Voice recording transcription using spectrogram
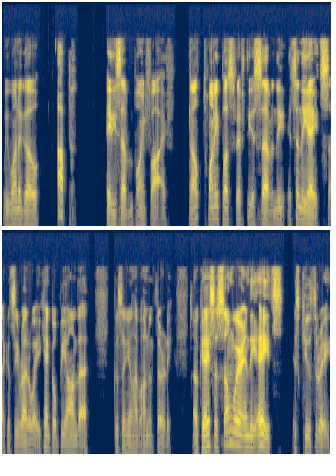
We want to go up 87.5. Well, 20 plus 50 is 70. It's in the 8s. I can see right away. You can't go beyond that because then you'll have 130. Okay, so somewhere in the 8s is Q3.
